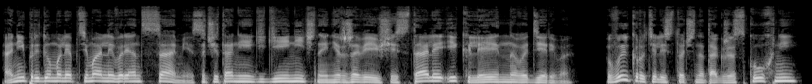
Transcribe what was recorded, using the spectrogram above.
Они придумали оптимальный вариант сами – сочетание гигиеничной нержавеющей стали и клеенного дерева. Выкрутились точно так же с кухней,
